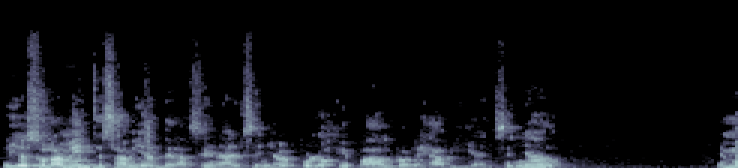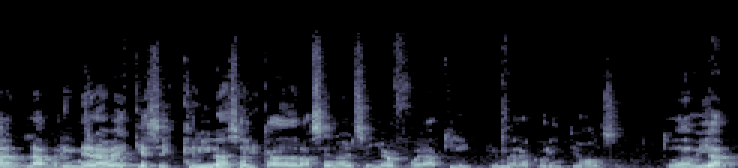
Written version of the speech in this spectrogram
Ellos solamente sabían de la cena del Señor por lo que Pablo les había enseñado. Es más, la primera vez que se escribe acerca de la cena del Señor fue aquí, 1 Corintios 11. Todavía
